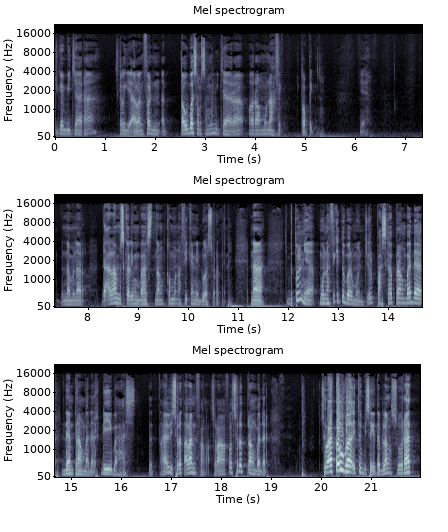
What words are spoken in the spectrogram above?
juga bicara sekali lagi Al-Anfal dan Taubah sama-sama bicara orang munafik topiknya. Ya. Benar-benar dalam sekali membahas tentang kemunafikan di dua surat ini. Nah, sebetulnya munafik itu baru muncul pasca perang Badar dan perang Badar dibahas detail di surat Al-Anfal. Surat Al-Anfal surat perang Badar. Surat Taubah itu bisa kita bilang surat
